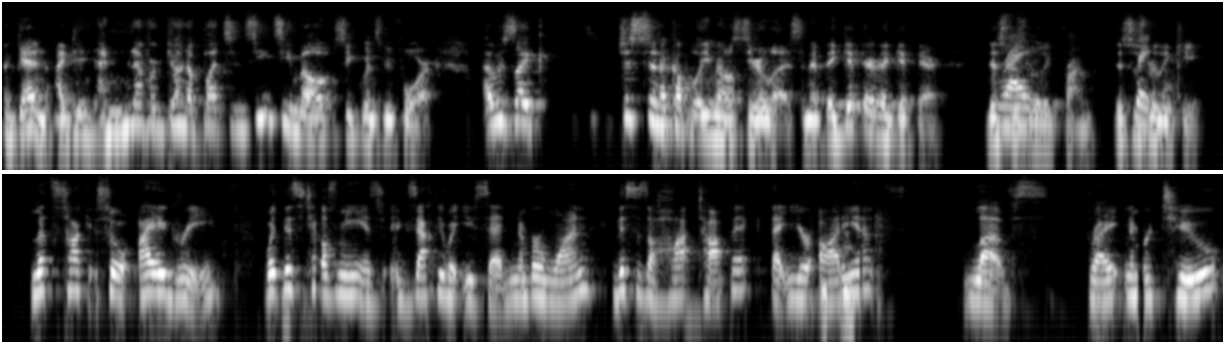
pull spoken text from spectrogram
again, I didn't, I've never done a butts and seats email sequence before. I was like, just send a couple emails to your list. And if they get there, they get there. This right. was really prime. This is really key. Let's talk. So I agree. What this tells me is exactly what you said. Number one, this is a hot topic that your mm-hmm. audience loves, right? Number two,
